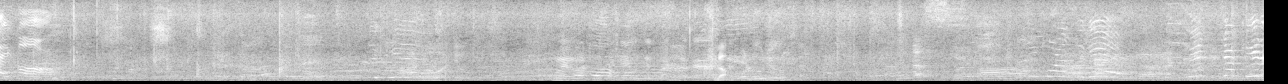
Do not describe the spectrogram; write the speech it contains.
ぱ行こう。らこれすげえ。めっちゃ綺麗。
